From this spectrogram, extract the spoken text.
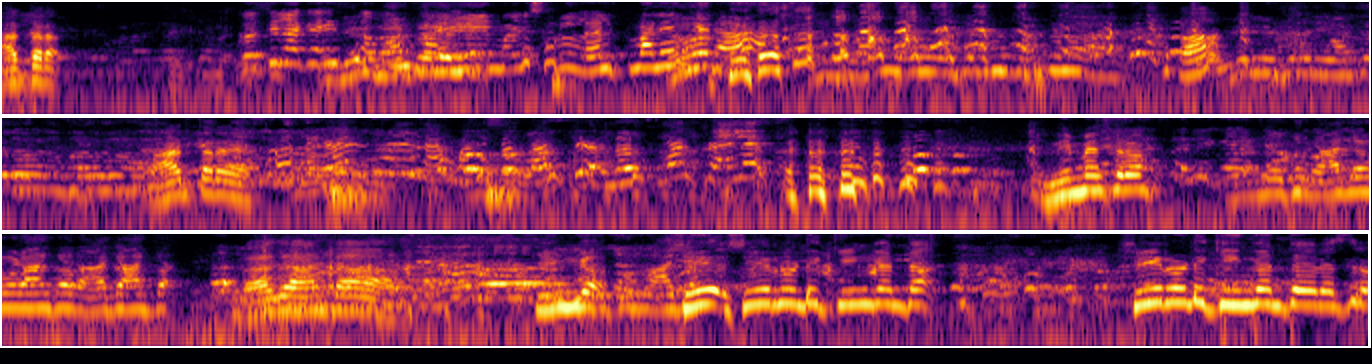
ಆ ಥರ? ಮಾಡ್ತಾರೆ. ನಿಮ್ಮ ಹೆಸರು? ರಾಜಗೌಡ ಅಂತ ರಾಜ ಅಂತ. ರಾಜ ಅಂತ. ಕಿಂಗ್. ಶೀ- ಶೀರ್ನುಂಡಿ ಕಿಂಗ್ ಅಂತ. ಶೀರ್ನುಂಡಿ ಕಿಂಗ್ ಅಂತ ಇವ್ರ ಹೆಸರು.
